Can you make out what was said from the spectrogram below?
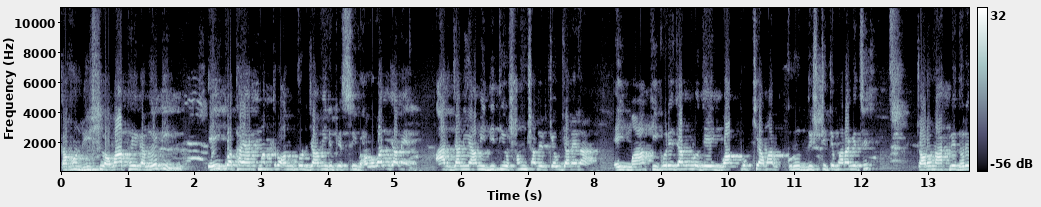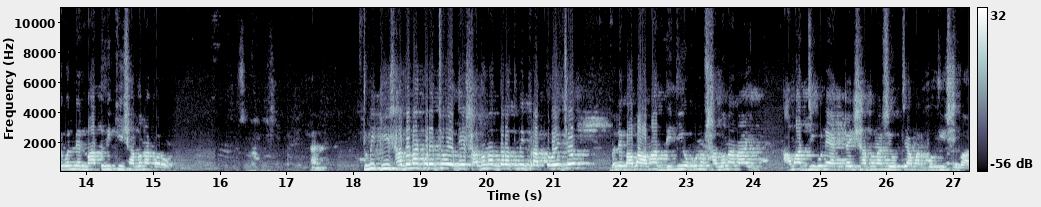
তখন ঋষি অবাক হয়ে গেল, এ কি? এই কথা একমাত্র অন্তর্জামী রূপে শ্রী ভগবান জানেন। আর জানি আমি দ্বিতীয় সংসারের কেউ জানে না। এই মা কি করে জানলো যে এই বকপক্ষী আমার ক্রুর দৃষ্টিতে মারা গেছে? চরণ আঁকড়ে ধরে বললেন, মা, তুমি কি সাধনা করো? হ্যাঁ? তুমি কি সাধনা করেছ? যে সাধনার দ্বারা তুমি প্রাপ্ত হয়েছ? বলে, বাবা, আমার দ্বিতীয় কোনো সাধনা নাই। আমার জীবনে একটাই সাধনা, সে হচ্ছে আমার পতি সেবা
